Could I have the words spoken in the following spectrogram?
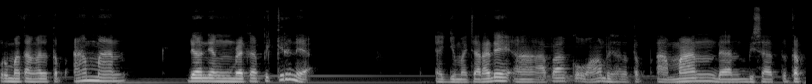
rumah tangga tetap aman. Dan yang mereka pikirin ya ya gimana cara deh uh, apa keuangan bisa tetap aman dan bisa tetap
